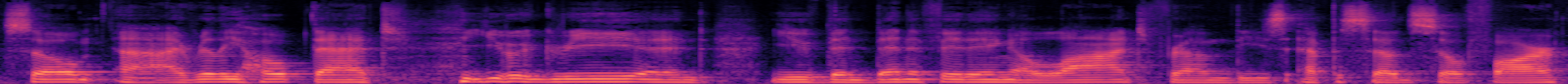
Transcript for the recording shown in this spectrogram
So uh, I really hope that you agree and you've been benefiting a lot from these episodes so far.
